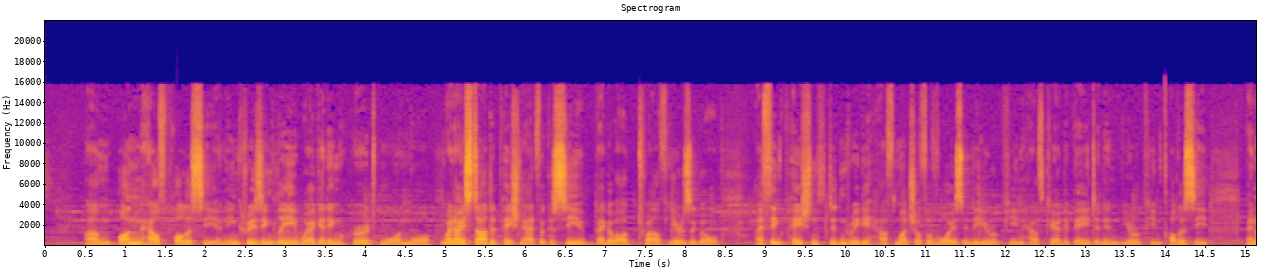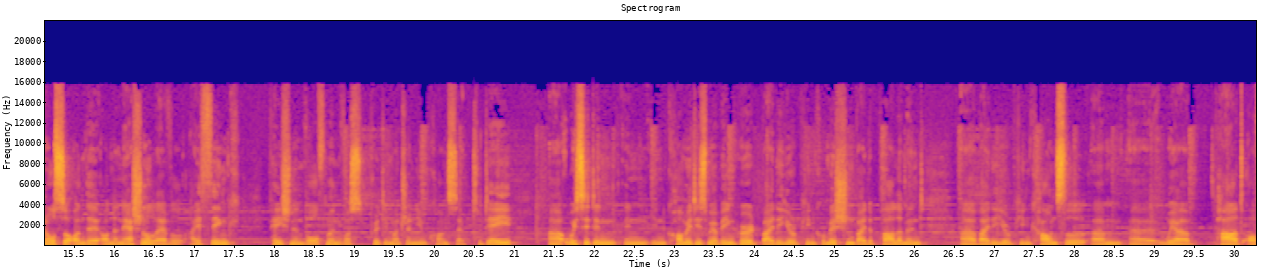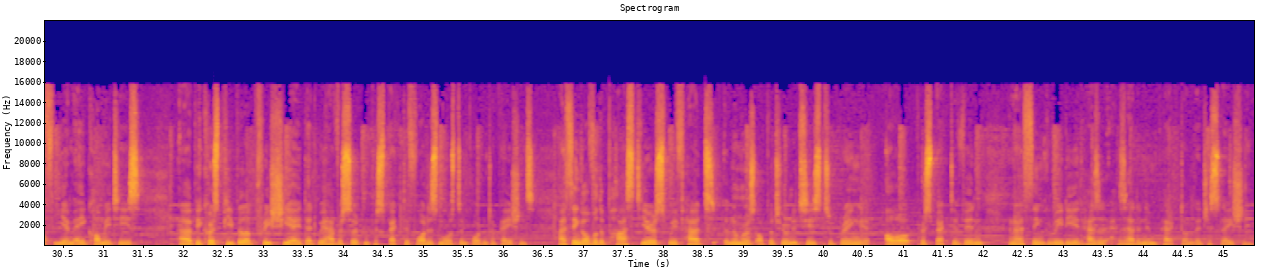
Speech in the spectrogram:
um, on health policy and increasingly we're getting heard more and more. When I started patient advocacy back about 12 years ago, I think patients didn't really have much of a voice in the European healthcare debate and in European policy. And also on the, on the national level, I think patient involvement was pretty much a new concept. Today, uh, we sit in, in, in, committees, we are being heard by the European Commission, by the Parliament, uh, by the European Council. Um, uh, we are part of EMA committees uh, because people appreciate that we have a certain perspective what is most important to patients. I think over the past years we've had numerous opportunities to bring our perspective in and I think really it has, a, has had an impact on legislation.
